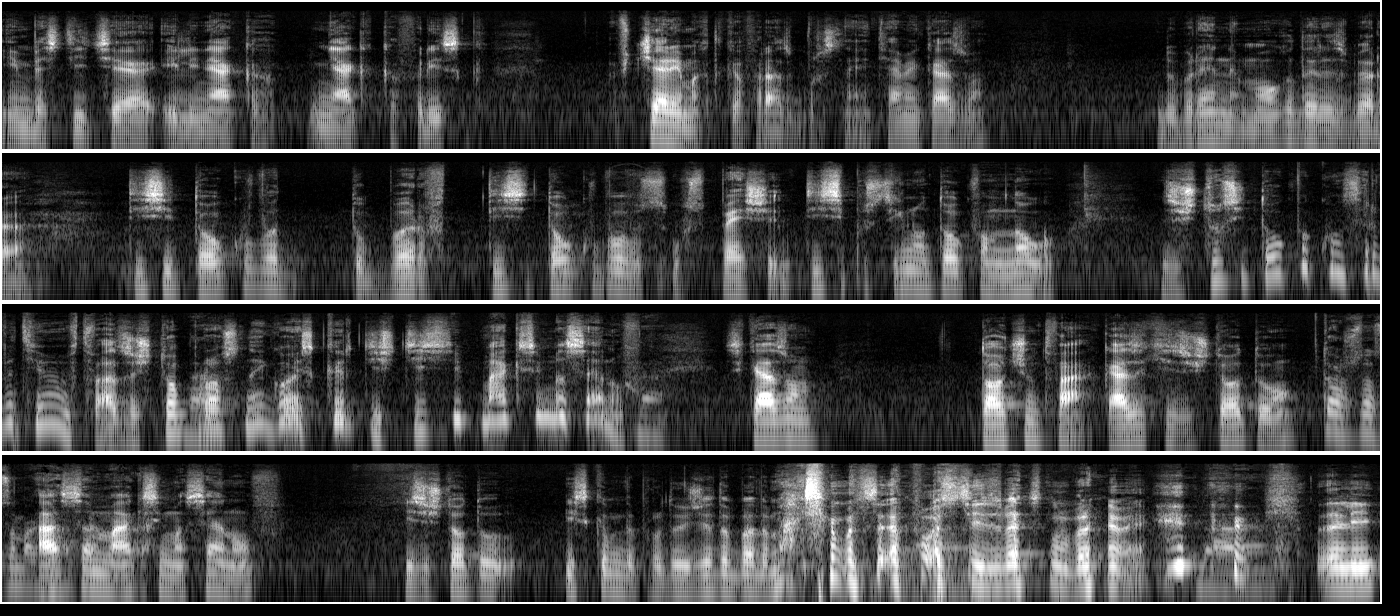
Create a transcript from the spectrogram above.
инвестиция или някакъв, някакъв риск. Вчера имах такъв разговор с нея. Тя ми казва, добре, не мога да разбера. Ти си толкова добър, ти си толкова ус- успешен, ти си постигнал толкова много. Защо си толкова консервативен в това? Защо просто не го изкъртиш? Ти си Максим Асенов. Да. Си казвам, точно това. Казах и защото Точно съм аз съм Максим Асенов и защото искам да продължа да бъда Максим Асенов още известно време. Да. Нали?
